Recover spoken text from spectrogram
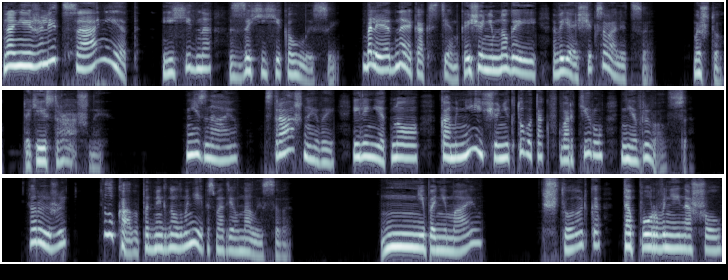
На ней же лица нет, ехидно захихикал лысый. Бледная, как стенка, еще немного и в ящик свалится. Мы что, такие страшные? Не знаю, страшные вы или нет, но ко мне еще никто вот так в квартиру не врывался. Рыжий лукаво подмигнул мне и посмотрел на лысого. Не понимаю, что только топор в ней нашел.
